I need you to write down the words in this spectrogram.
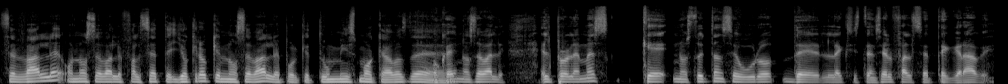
¿Se vale o no se vale falsete? Yo creo que no se vale porque tú mismo acabas de... ok, no se vale. El problema es que no estoy tan seguro de la existencia del falsete grave.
